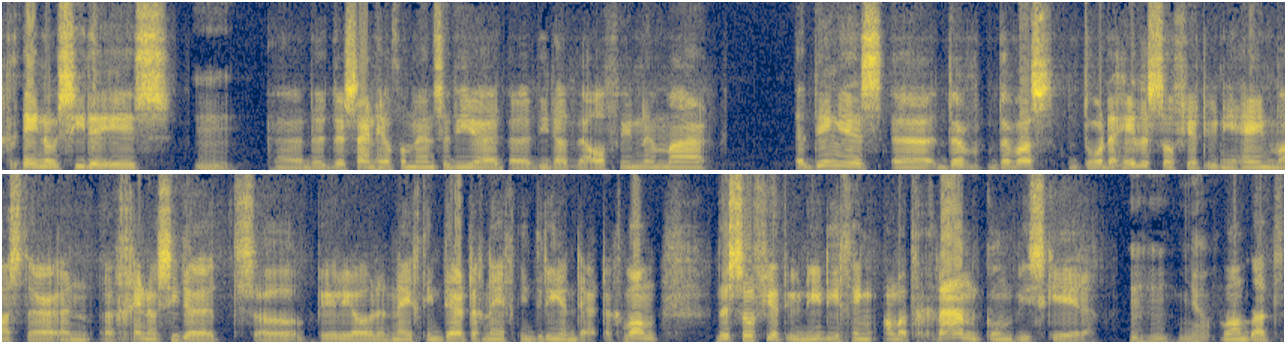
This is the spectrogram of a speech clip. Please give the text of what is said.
genocide is. Mm. Eh, er, zijn heel veel mensen die, eh, die dat wel vinden, maar het ding is, eh, er, er was door de hele Sovjet-Unie heen was er een, genocide, zo periode 1930-1933. Want de Sovjet-Unie die ging al het graan confisceren. Mhm, ja. Want dat,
